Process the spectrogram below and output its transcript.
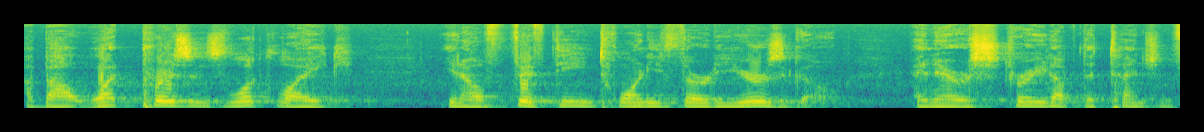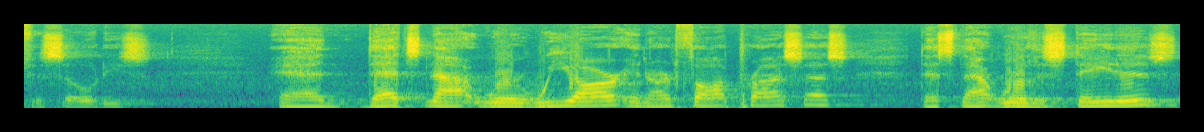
about what prisons looked like, you know, 15, 20, 30 years ago. And they were straight up detention facilities. And that's not where we are in our thought process. That's not where the state is.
